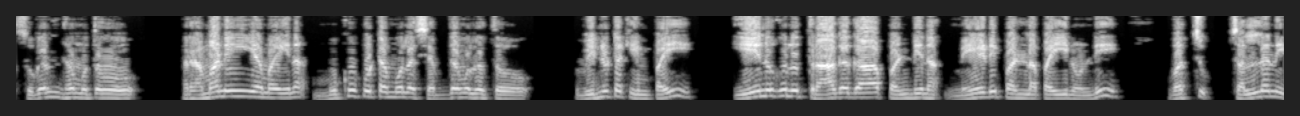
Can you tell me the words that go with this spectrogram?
సుగంధముతో రమణీయమైన ముకుపుటముల శబ్దములతో వినుటకింపై ఏనుగులు త్రాగగా పండిన మేడి పళ్ళపై నుండి వచ్చు చల్లని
